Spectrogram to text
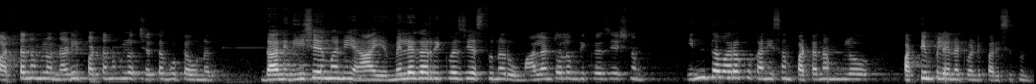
పట్టణంలో నడి పట్టణంలో చెత్త గుట్ట ఉన్నది. దాన్ని తీసేయమని ఆ ఎమ్మెల్యే గారు రిక్వెస్ట్ చేస్తున్నారు. మాలాంటి వాళ్ళం రిక్వెస్ట్ చేసినాం. ఇంతవరకు కనీసం పట్టణంలో పట్టింపు లేనటువంటి పరిస్థితి ఉంది.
